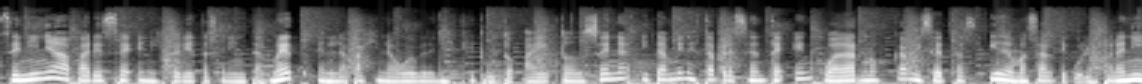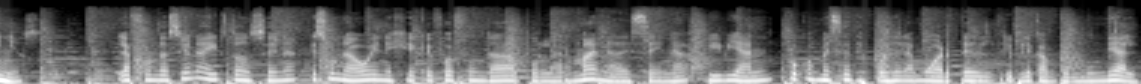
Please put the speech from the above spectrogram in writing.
Seniña aparece en historietas en internet, en la página web del Instituto Ayrton Senna y también está presente en cuadernos, camisetas y demás artículos para niños. La Fundación Ayrton Senna es una ONG que fue fundada por la hermana de Senna, Vivian, pocos meses después de la muerte del triple campeón mundial.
